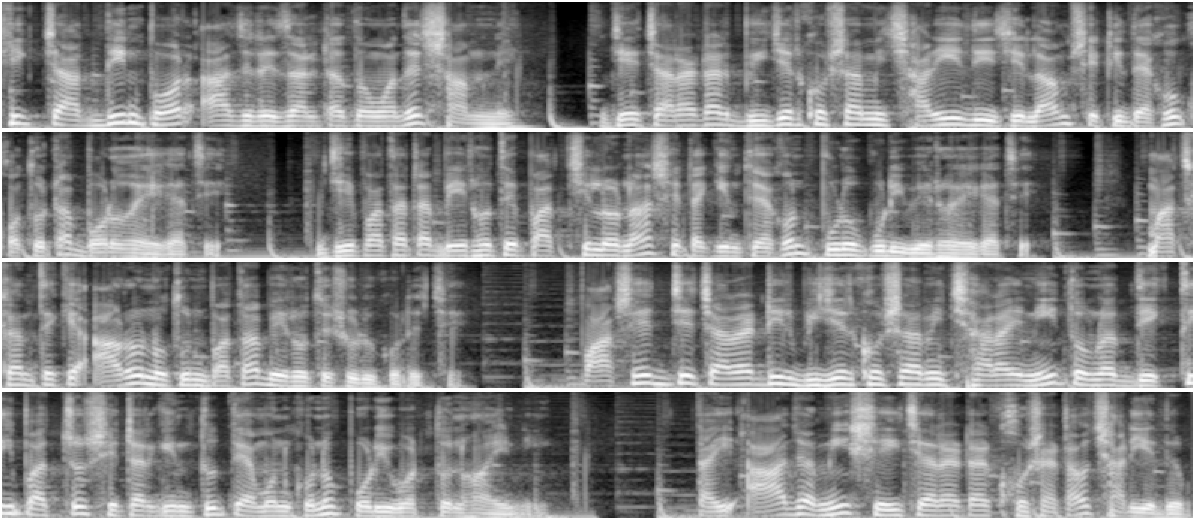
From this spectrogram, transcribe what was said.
ঠিক চার দিন পর আজ রেজাল্টটা তোমাদের সামনে। যে চারাটার বীজের খোসা আমি ছাড়িয়ে দিয়েছিলাম, সেটি দেখো কতটা বড় হয়ে গেছে। যে পাতাটা বের হতে পারছিল না, সেটা কিন্তু এখন পুরোপুরি বের হয়ে গেছে। মাঝখান থেকে আরও নতুন পাতা বের হতে শুরু করেছে। পাশের যে চারাটির বীজের খোসা আমি ছাড়াইনি, তোমরা দেখতেই পাচ্ছ সেটার কিন্তু তেমন কোনো পরিবর্তন হয়নি। তাই আজ আমি সেই চারাটার খোসাটাও ছাড়িয়ে দেব।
